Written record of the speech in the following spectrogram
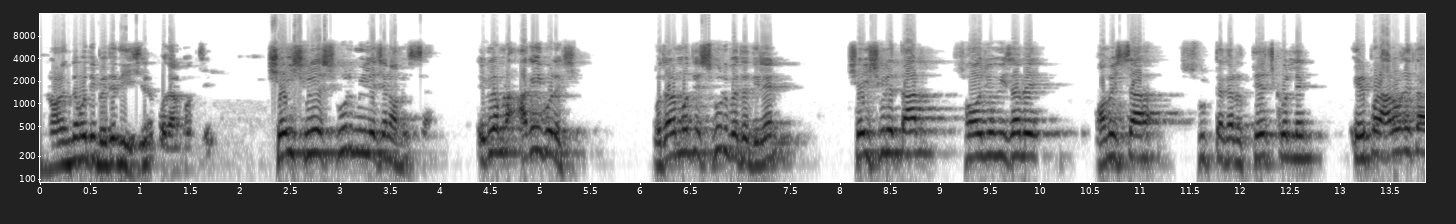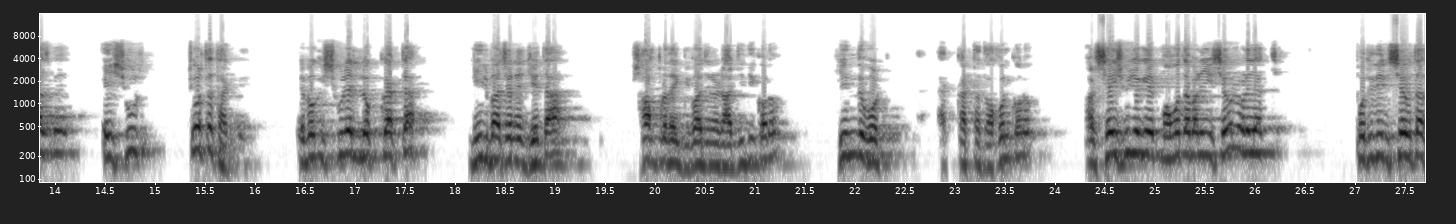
নরেন্দ্র মোদী বেঁধে দিয়েছিলেন প্রধানমন্ত্রী। সেই সুরে সুর মিলেছেন অমিত শাহ। এগুলো আমরা আগেই বলেছি। প্রধানমন্ত্রী সুর বেঁধে দিলেন। সেই সুরে তার সহযোগী হিসাবে অমিত শাহ সুরটাকে আরও তেজ করলেন। এরপর আরও নেতা আসবে। এই সুর চড়তে থাকবে। এবং সুরের লক্ষ্য একটা, নির্বাচনে জেতা, সাম্প্রদায়িক বিভাজনের রাজনীতি করো, হিন্দু ভোট এক কাঠটা দখল করো। আর সেই সুযোগে মমতা ব্যানার্জি সেও লড়ে যাচ্ছে। প্রতিদিন সেও তার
